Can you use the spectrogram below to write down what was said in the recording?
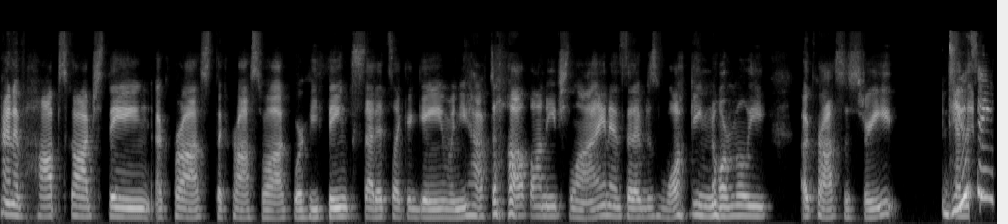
kind of hopscotch thing across the crosswalk where he thinks that it's like a game and you have to hop on each line instead of just walking normally across the street. do And you then- think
